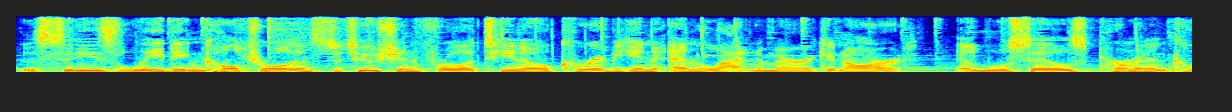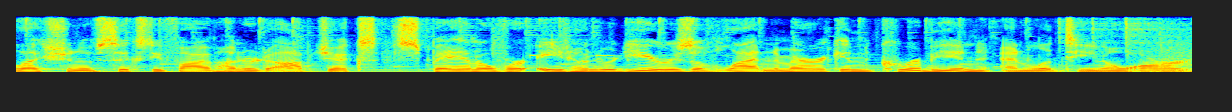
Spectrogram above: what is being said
the city's leading cultural institution for Latino, Caribbean, and Latin American art. El Museo's permanent collection of 6,500 objects span over 800 years of Latin American, Caribbean, and Latino art.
